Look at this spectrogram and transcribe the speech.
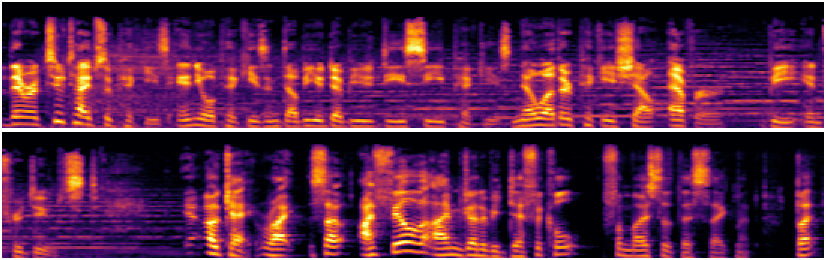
There are two types of pickies annual pickies and WWDC pickies. No other pickies shall ever be introduced. Okay, right. So I feel that I'm going to be difficult for most of this segment, but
